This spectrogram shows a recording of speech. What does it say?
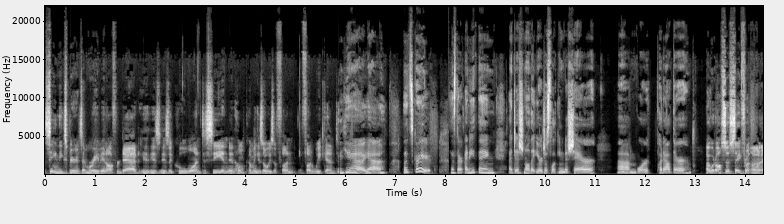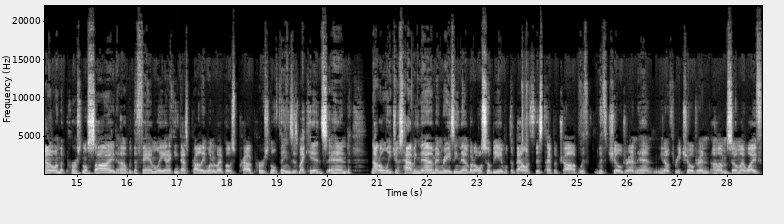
seeing the experience that Moravian offered Dad is is a cool one to see, and, and homecoming is always a fun a fun weekend. Yeah, yeah, that's great. Is there anything additional that you're just looking to share um, or put out there? I would also say from uh, on the personal side uh, with the family, I think that's probably one of my most proud personal things is my kids and not only just having them and raising them, but also being able to balance this type of job with with children and you know three children. Um, so my wife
